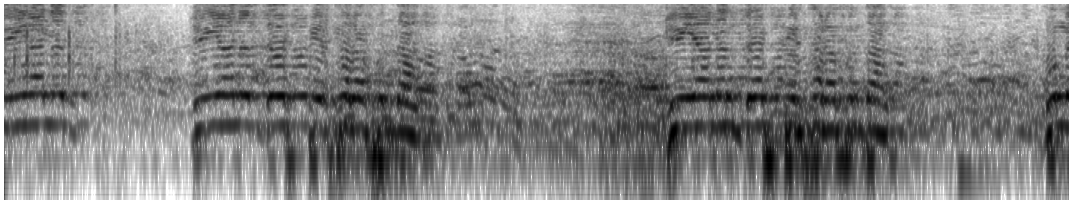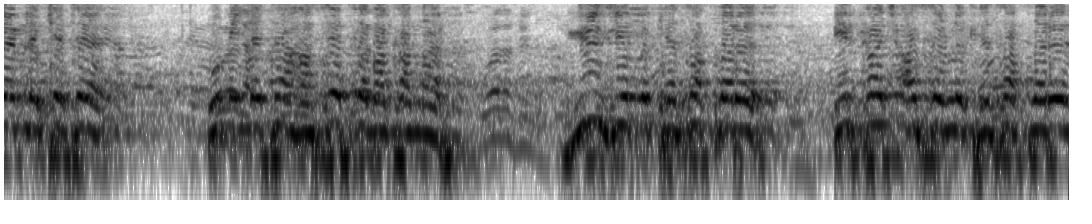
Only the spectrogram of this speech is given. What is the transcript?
Dünyanın dünyanın dört bir tarafından dünyanın dört bir tarafından bu memlekete, bu millete hasetle bakanlar, yüz yıllık hesapları, birkaç asırlık hesapları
